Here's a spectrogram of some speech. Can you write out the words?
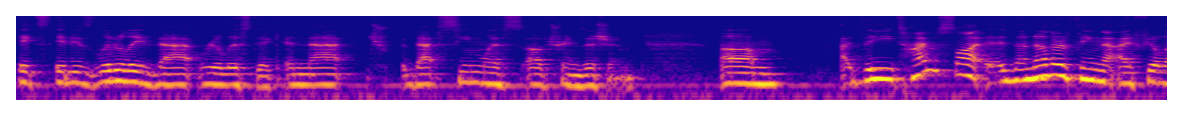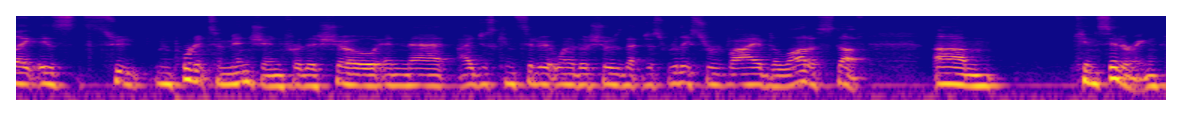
it's it is literally that realistic and that tr- that seamless of transition um, the time slot another thing that i feel like is too important to mention for this show and that i just consider it one of those shows that just really survived a lot of stuff um, considering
